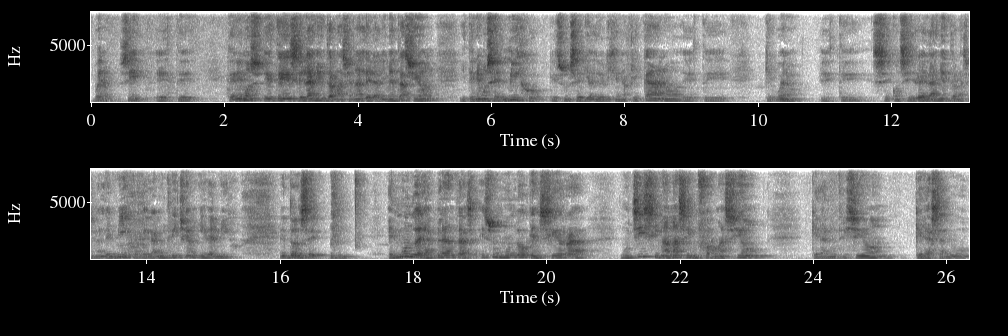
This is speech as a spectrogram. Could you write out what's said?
Bueno, sí, este, tenemos, este es el año internacional de la alimentación y tenemos el mijo, que es un cereal de origen africano, este, que bueno, este, se considera el año internacional del mijo, de la nutrición y del mijo. Entonces, el mundo de las plantas es un mundo que encierra muchísima más información que la nutrición, que la salud.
